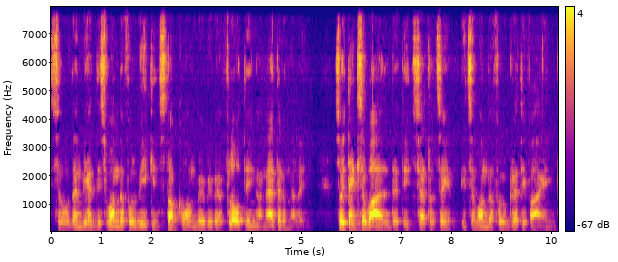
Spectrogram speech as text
So then we had this wonderful week in Stockholm where we were floating on adrenaline. So it takes a while that it settles in. It's a wonderful, gratifying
